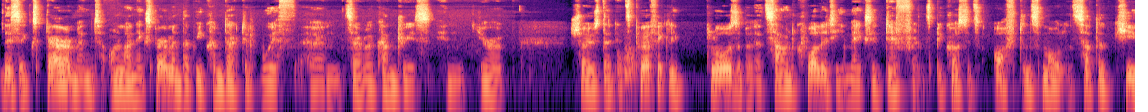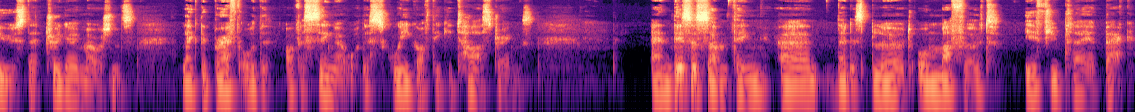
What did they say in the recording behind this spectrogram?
this experiment, online experiment that we conducted with um, several countries in Europe, shows that it's perfectly plausible that sound quality makes a difference because it's often small and subtle cues that trigger emotions, like the breath or the, of a singer or the squeak of the guitar strings. And this is something uh, that is blurred or muffled if you play it back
